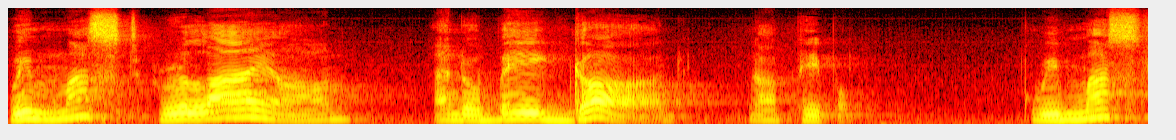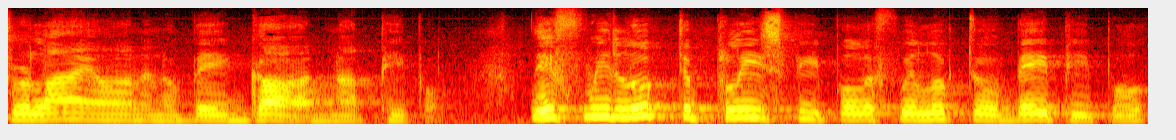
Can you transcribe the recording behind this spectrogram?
we must rely on and obey God, not people. We must rely on and obey God, not people. If we look to please people, if we look to obey people,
